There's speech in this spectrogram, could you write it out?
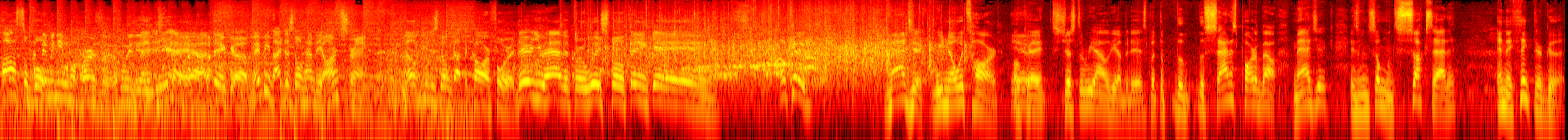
possible. I think we need one more person. That's what we need. yeah, yeah. I think uh, maybe I just don't have the arm strength. No, you just don't got the car for it. There you have it for wishful thinking. Okay. Magic. We know it's hard. Yeah. Okay. It's just the reality of it is. But the, the the saddest part about magic is when someone sucks at it and they think they're good.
